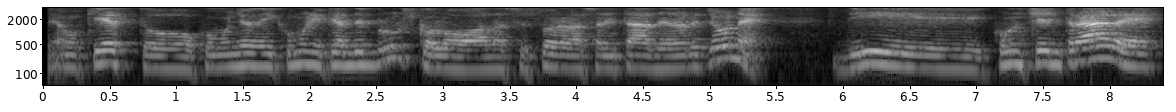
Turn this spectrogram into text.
Abbiamo chiesto Comunione dei Comuni Pian del Bruscolo all'assessore alla sanità della regione di concentrare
